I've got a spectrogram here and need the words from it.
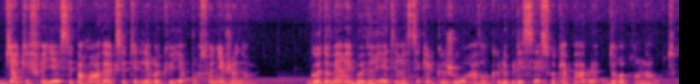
Bien qu'effrayés, ses parents avaient accepté de les recueillir pour soigner le jeune homme. Godomer et Baudry étaient restés quelques jours avant que le blessé soit capable de reprendre la route.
